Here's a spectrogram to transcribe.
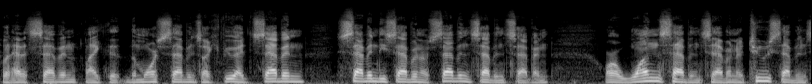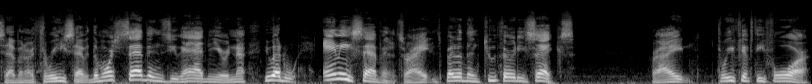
So it had a seven. Like the, the more sevens, like if you had seven, 77 or 777 or 177 or 277 or 37, the more sevens you had in your, you had any sevens, right? It's better than 236, right? 354.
